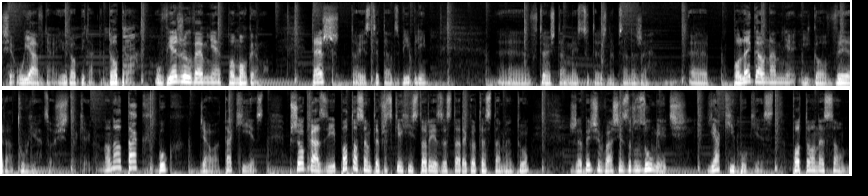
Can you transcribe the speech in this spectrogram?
się ujawnia i robi tak, dobra, uwierzył we mnie, pomogę mu. Też, to jest cytat z Biblii, e, w którymś tam miejscu też napisane, że polegał na mnie i go wyratuje, coś takiego. No, no tak Bóg działa, taki jest. Przy okazji, po to są te wszystkie historie ze Starego Testamentu, żeby właśnie zrozumieć, jaki Bóg jest. Po to one są.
